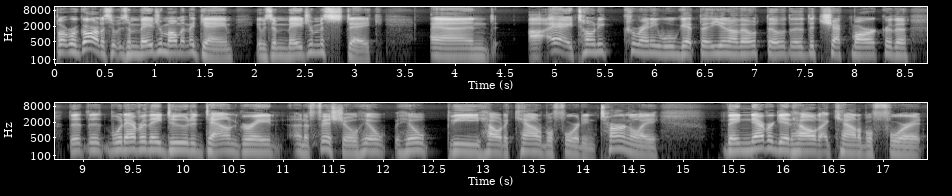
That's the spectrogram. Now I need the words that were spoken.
But regardless, it was a major moment in the game. It was a major mistake, and uh, hey, Tony Corrente will get the you know the the, the, the check mark or the, the the whatever they do to downgrade an official. He'll he'll be held accountable for it internally. They never get held accountable for it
